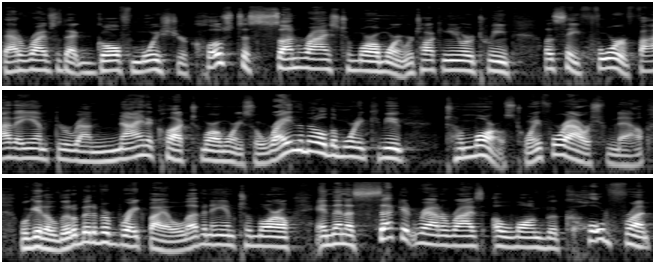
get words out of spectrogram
that arrives with that Gulf moisture close to sunrise tomorrow morning. We're talking anywhere between, let's say, 4 or 5 a.m. through around 9 o'clock tomorrow morning. So right in the middle of the morning commute, tomorrow's 24 hours from now. We'll get a little bit of a break by 11 a.m. tomorrow, and then a second round arrives along the cold front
